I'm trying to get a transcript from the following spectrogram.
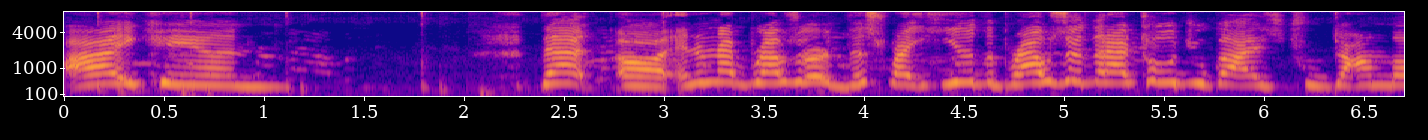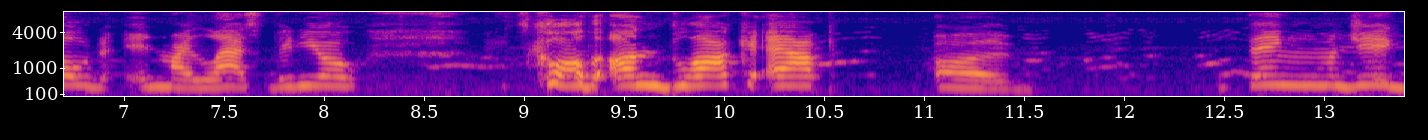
I can that uh, internet browser. This right here, the browser that I told you guys to download in my last video. It's called Unblock app. Uh, thingamajig,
